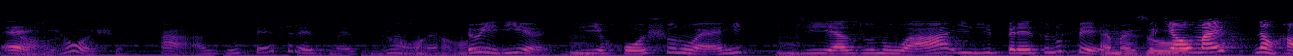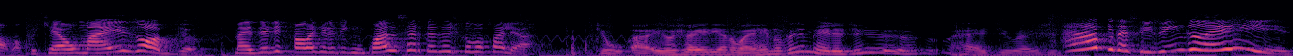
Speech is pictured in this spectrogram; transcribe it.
R, calma. roxo. Ah, azul, P, preto, mas não, Calma, né? calma. Eu iria de roxo no R, Hum. de azul no A e de preto no P. É, mas Porque o- é o mais. Não, calma, porque é o mais óbvio. Mas ele fala que ele tem quase certeza de que eu vou falhar. É porque eu, ah, eu já iria no R no vermelho de red, red. Ah, porque tá escrito em inglês.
